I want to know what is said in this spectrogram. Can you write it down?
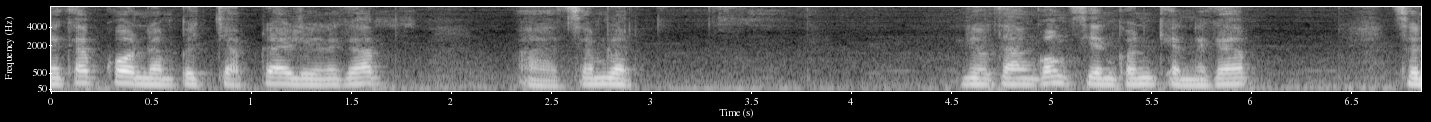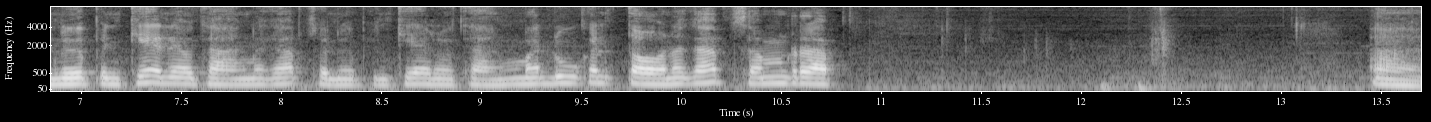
นะครับ ก็นำไปจับได้เลยนะครับอ่าสำหรับแนวทางของเซียนคอนแก่นนะครับ เสนอเป็นแค่แนวทางนะครับ เสนอเป็นแค่แนวทางมาดูกันต่อนะครับสำหรับอ่า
